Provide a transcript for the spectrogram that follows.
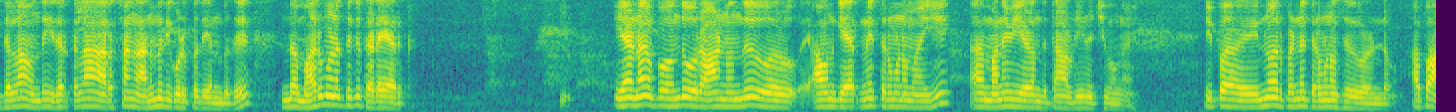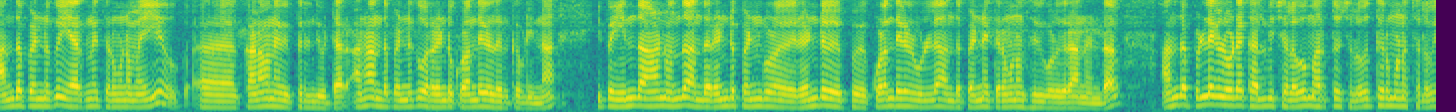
இதெல்லாம் வந்து இதற்கெல்லாம் அரசாங்கம் அனுமதி கொடுப்பது என்பது இந்த மறுமணத்துக்கு தடையாக இருக்குது ஏன்னா இப்போ வந்து ஒரு ஆண் வந்து ஒரு அவனுக்கு ஏற்கனவே திருமணமாகி மனைவி இழந்துட்டான் அப்படின்னு வச்சுக்கோங்க. இப்போ இன்னொரு பெண்ணை திருமணம் செய்து வேண்டும். அப்போ அந்த பெண்ணுக்கும் ஏற்கனவே திருமணமாகி கணவனை பிரிந்து விட்டார். ஆனால் அந்த பெண்ணுக்கு ஒரு ரெண்டு குழந்தைகள் இருக்குது அப்படின்னா இப்போ இந்த ஆண் வந்து அந்த ரெண்டு பெண் ரெண்டு குழந்தைகள் உள்ள அந்த பெண்ணை திருமணம் செய்து கொள்கிறான் என்றால் அந்த பிள்ளைகளோட கல்வி செலவு மருத்துவ செலவு திருமண செலவு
